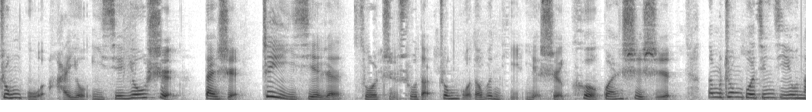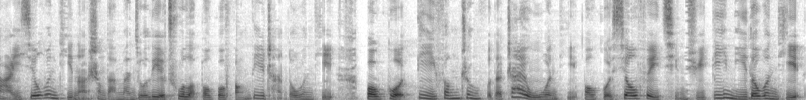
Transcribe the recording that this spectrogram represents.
中国还有一些优势，但是这一些人所指出的中国的问题也是客观事实。那么中国经济有哪一些问题呢？尚达曼就列出了，包括房地产的问题，包括地方政府的债务问题，包括消费情绪低迷的问题，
